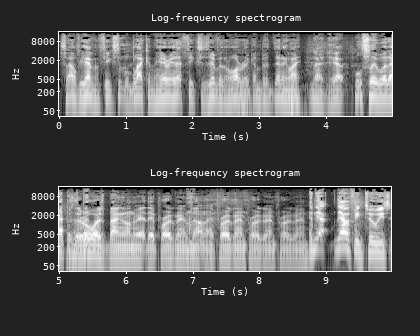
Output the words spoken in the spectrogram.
so if we haven't fixed it, we'll blacken the area. That fixes everything, I reckon. But anyway, No doubt. we'll see what happens. They're But- always banging on about their programs, aren't they? Program, program, program. And the, the other thing too is,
